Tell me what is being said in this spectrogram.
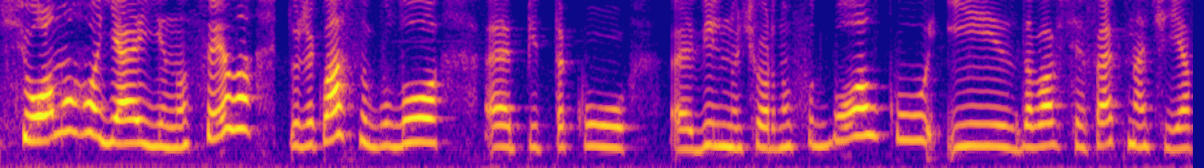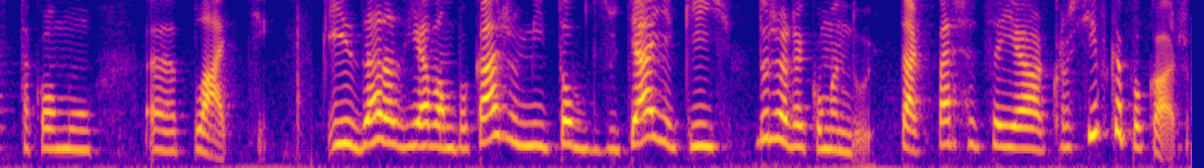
сьомого я її носила. Дуже класно було е, під таку е, вільну чорну футболку, і здавався ефект, наче я в такому е, платті. І зараз я вам покажу мій топ взуття, який дуже рекомендую. Так, перше, це я кросівки покажу,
